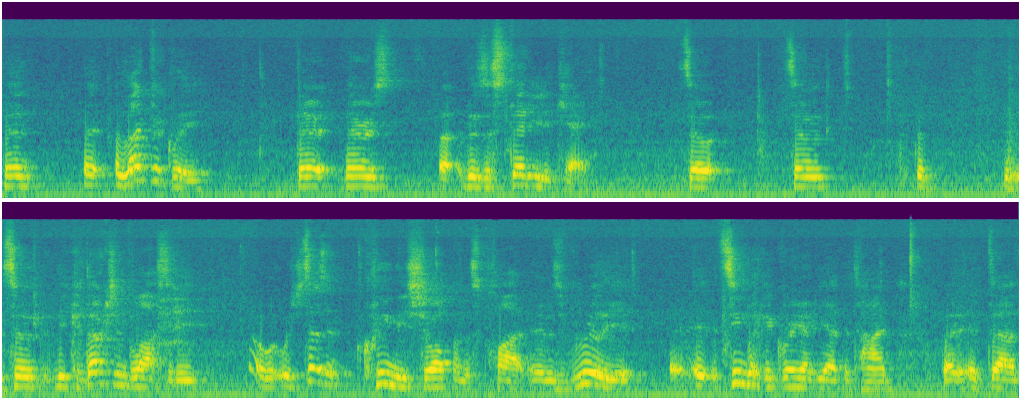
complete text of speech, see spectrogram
Then uh, electrically, there, there's, uh, there's a steady decay. So, so, the, so the conduction velocity, uh, which doesn't cleanly show up on this plot, it was really, it, it seemed like a great idea at the time, but it, uh,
